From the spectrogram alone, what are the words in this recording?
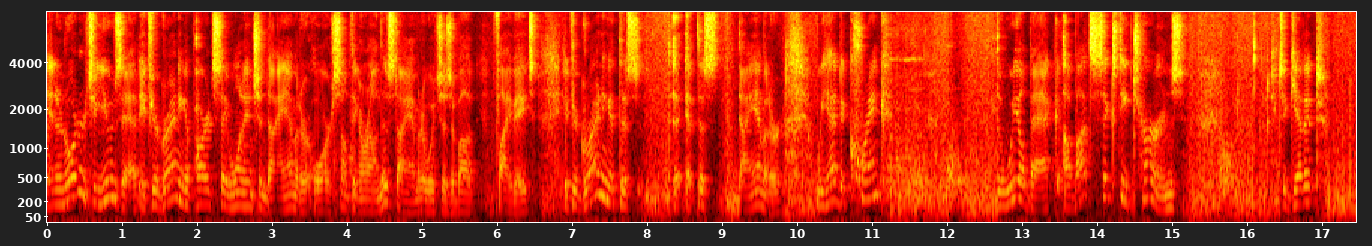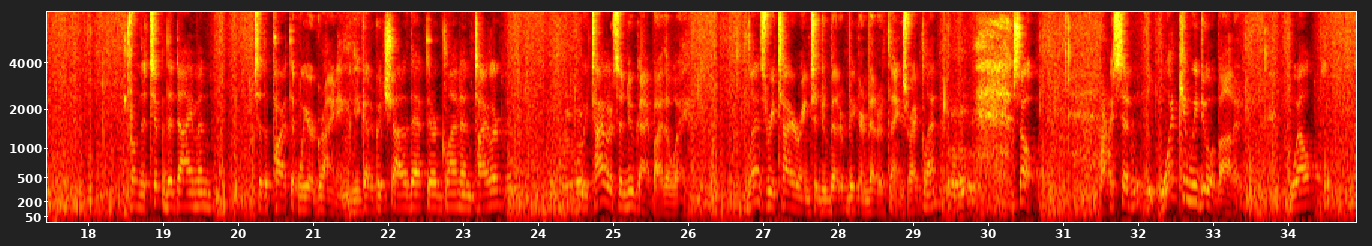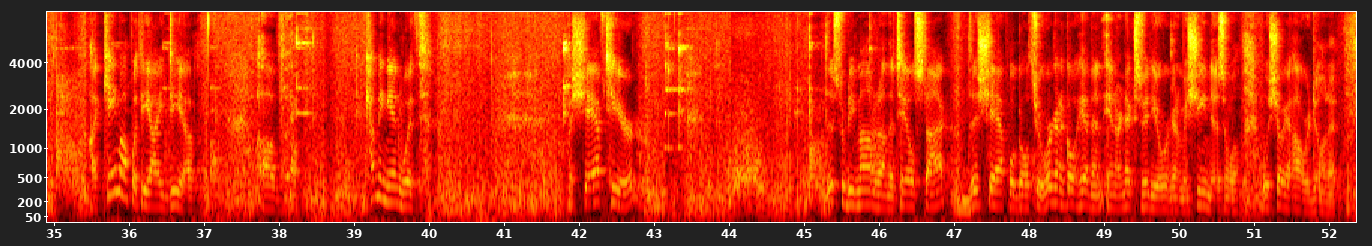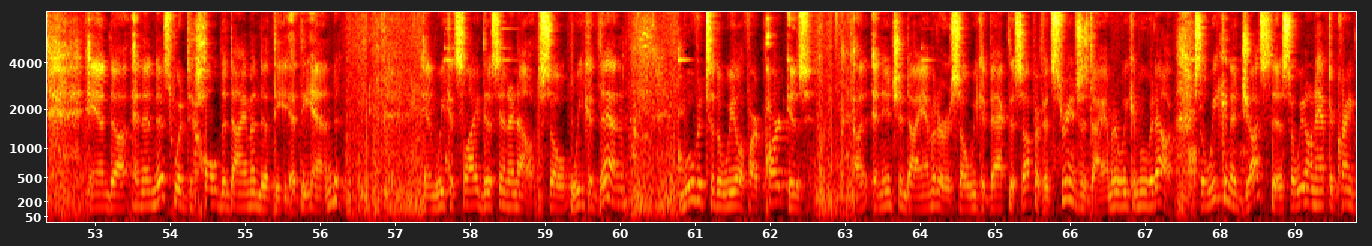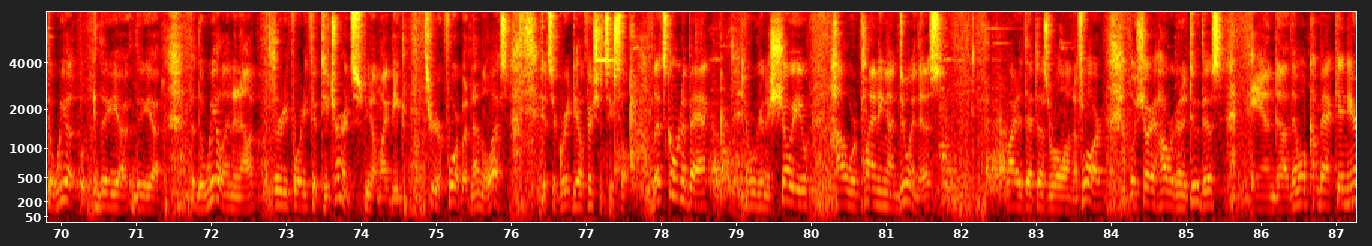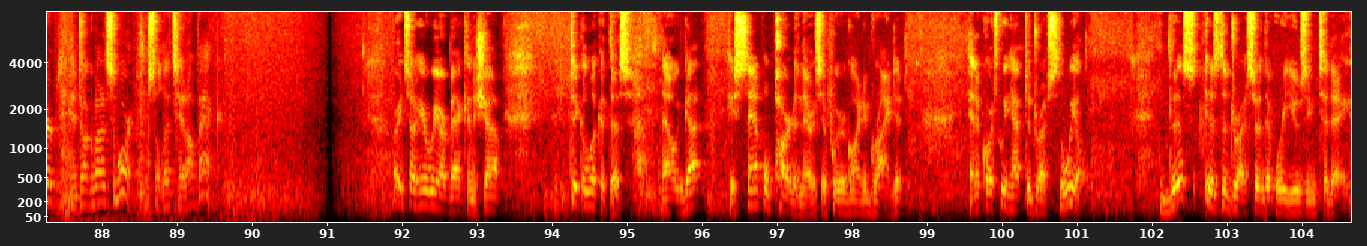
And in order to use that, if you're grinding a part, say one inch in diameter or something around this diameter, which is about 5 eighths, if you're grinding at this, at this diameter, we had to crank the wheel back about 60 turns to get it from the tip of the diamond to the part that we are grinding. You got a good shot of that there, Glenn and Tyler? We, Tyler's a new guy, by the way. Glenn's retiring to do better, bigger and better things, right, Glenn? Mm-hmm. So, I said, what can we do about it? Well, I came up with the idea of coming in with a shaft here this would be mounted on the tailstock. This shaft will go through. We're going to go ahead and in our next video, we're going to machine this and we'll we'll show you how we're doing it. And uh, and then this would hold the diamond at the at the end, and we could slide this in and out. So we could then move it to the wheel if our part is uh, an inch in diameter or so, we could back this up. If it's three inches diameter, we can move it out. So we can adjust this so we don't have to crank the wheel the uh, the uh, the wheel in and out 30, 40, 50 turns. You know, it might be three or four, but nonetheless, it's a great deal of efficiency. So let's go in the back, and we're going to show you how we're planning on doing this. Provided that doesn't roll on the floor, we'll show you how we're going to do this, and uh, then we'll come back in here and talk about it some more. So let's head out back. All right, so here we are back in the shop. Take a look at this. Now we've got a sample part in there as if we were going to grind it. And of course we have to dress the wheel. This is the dresser that we're using today.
